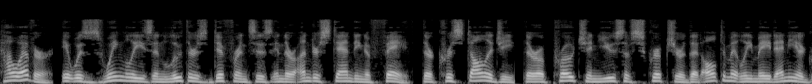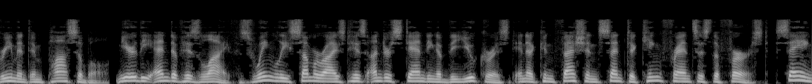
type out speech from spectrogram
However, it was Zwingli's and Luther's differences in their understanding of faith, their Christology, their approach and use of Scripture that ultimately made any agreement impossible. Near the end of his life, Zwingli summarized his understanding of the Eucharist in a confession sent to King Francis I, saying,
